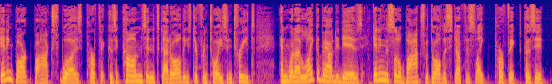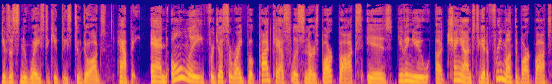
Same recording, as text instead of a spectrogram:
Getting BarkBox was perfect because it comes and it's got all these different toys and treats. And what I like about it is getting this little box with all this stuff is like perfect because it gives us new ways to keep these two dogs happy. And only for Just the Right Book podcast listeners, BarkBox is giving you a chance to get a free month of BarkBox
